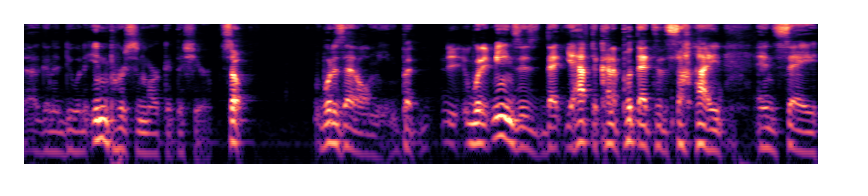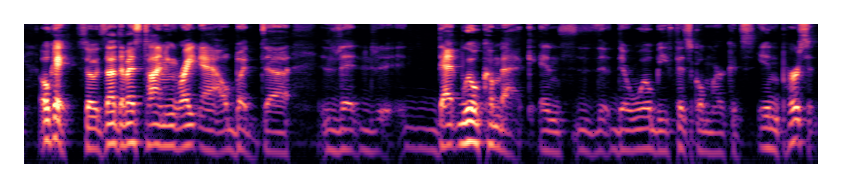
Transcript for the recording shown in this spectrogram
uh, going to do an in-person market this year. So, what does that all mean? But what it means is that you have to kind of put that to the side and say, okay, so it's not the best timing right now, but uh, that that will come back and th- there will be physical markets in person.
